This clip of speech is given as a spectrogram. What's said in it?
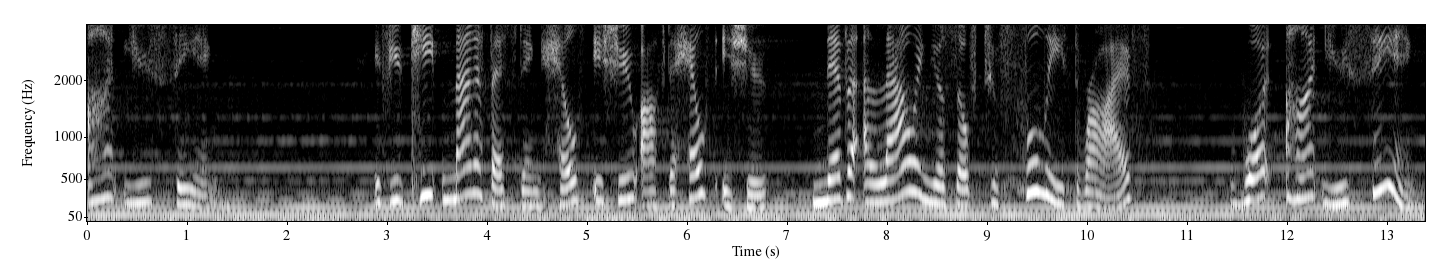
aren't you seeing? If you keep manifesting health issue after health issue, never allowing yourself to fully thrive, what aren't you seeing?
